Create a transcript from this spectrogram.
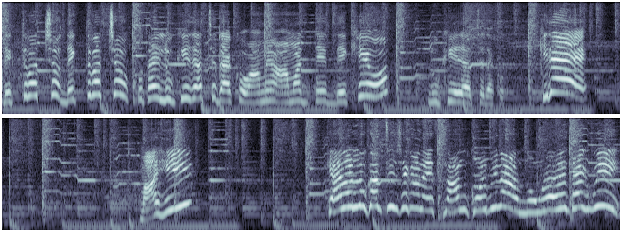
দেখতে পাচ্ছ? দেখতে পাচ্ছ? কোথায় লুকিয়ে যাচ্ছে, দেখো। আমি, আমার দে- দেখেও লুকিয়ে যাচ্ছে, দেখো। কিরে মাহি? কেন লুকাচ্ছিস সেখানে স্নান করবি না? নোংরা হয়ে থাকবি?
